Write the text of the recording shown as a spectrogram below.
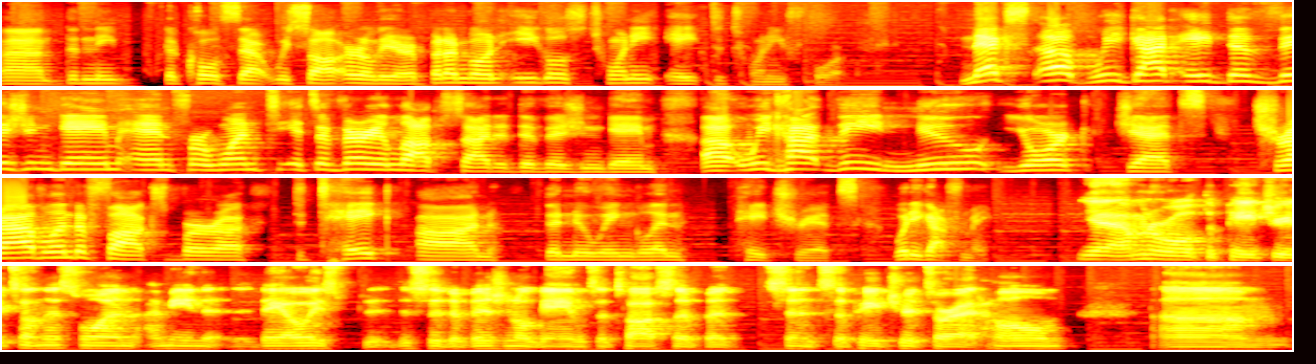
um, than the, the Colts that we saw earlier, but I'm going Eagles 28 to 24. Next up, we got a division game, and for one, t- it's a very lopsided division game. Uh, we got the New York Jets traveling to Foxborough to take on the New England Patriots. What do you got for me? Yeah, I'm going to roll with the Patriots on this one. I mean, they always, this is a divisional game, it's a toss up, but since the Patriots are at home, um,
